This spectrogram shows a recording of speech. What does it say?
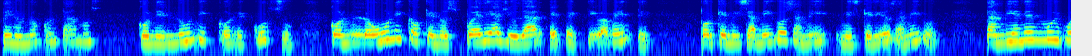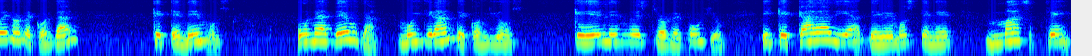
pero no contamos con el único recurso, con lo único que nos puede ayudar efectivamente. Porque mis amigos, a mí, mis queridos amigos, también es muy bueno recordar que tenemos una deuda muy grande con Dios, que Él es nuestro refugio y que cada día debemos tener más fe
